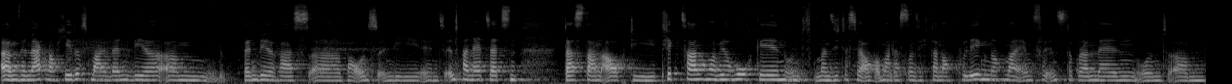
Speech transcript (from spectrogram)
Ähm, wir merken auch jedes Mal, wenn wir, ähm, wenn wir was äh, bei uns in die, ins Intranet setzen, dass dann auch die Klickzahlen nochmal wieder hochgehen. Und man sieht es ja auch immer, dass dann sich dann auch Kollegen nochmal eben für Instagram melden und ähm,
